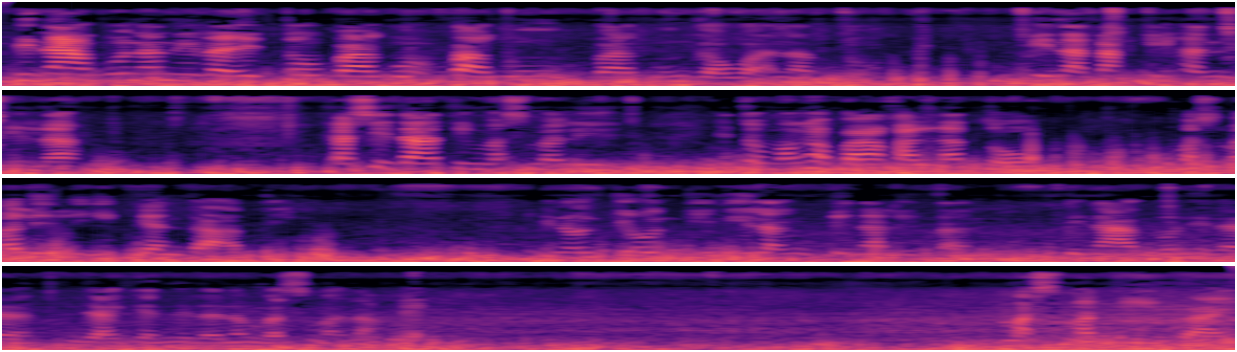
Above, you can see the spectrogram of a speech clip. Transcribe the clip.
binago na nila ito bago, bagong, bagong gawa na to. Pinalakihan nila. Kasi dati mas mali ito mga bakal na to mas maliliit yan dati. Inunti-unti nilang pinalitan. Binago nila nilagyan nila ng mas malaki. Mas matibay.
